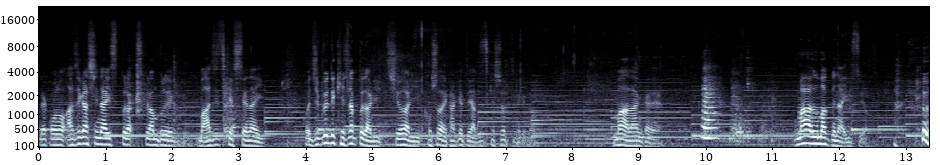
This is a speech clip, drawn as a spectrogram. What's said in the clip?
で、この味がしないスプラスクランブルエッグ、まあ、味付けしてない。これ自分でケチャップなり塩なり胡椒なりかけて味付けしろって言うんだけど、まあなんかね、まあうまくないですよ。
